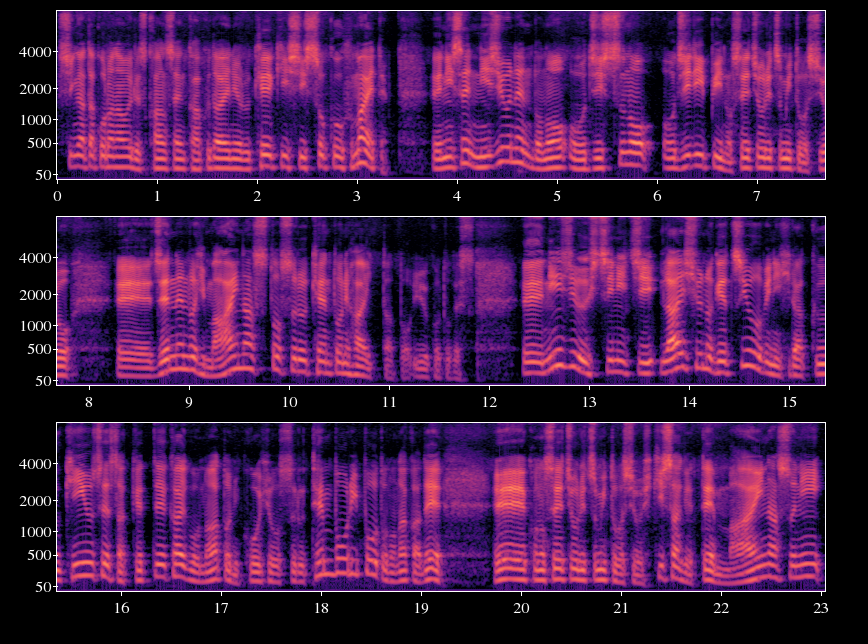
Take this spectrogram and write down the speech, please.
新型コロナウイルス感染拡大による景気失速を踏まえて2020年度の実質の GDP の成長率見通しを、えー、前年度比マイナスとする検討に入ったということです。27日来週の月曜日に開く金融政策決定会合の後に公表する展望リポートの中でえー、この成長率見通しを引き下げてマイナスに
